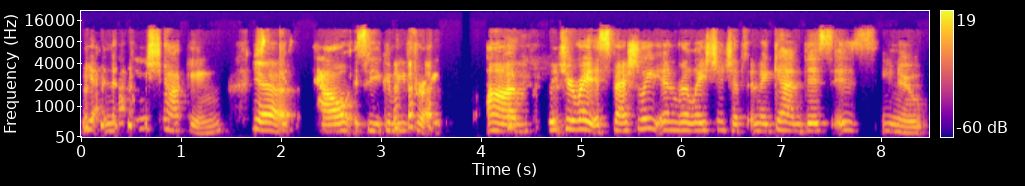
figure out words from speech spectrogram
yeah, nothing shocking. Yeah. Out so you can be free um but you're right especially in relationships and again this is you know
